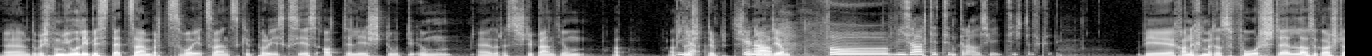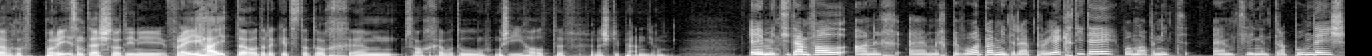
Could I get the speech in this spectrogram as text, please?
Ähm, du bist vom Juli bis Dezember 22 in Paris gewesen, ein Atelierstudium äh, oder ein Stipendium. Atelier ja, Stipendium. Genau. Von Visarte Zentralschweiz ist das gewesen. Wie kann ich mir das vorstellen? Also gehst du einfach auf Paris und hast so deine Freiheiten oder gibt es da doch ähm, Sachen, die du musst einhalten für ein Stipendium? Ähm, jetzt in diesem Fall habe ich äh, mich beworben mit einer Projektidee, wo man aber nicht ähm, zwingend daran gebunden ist.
